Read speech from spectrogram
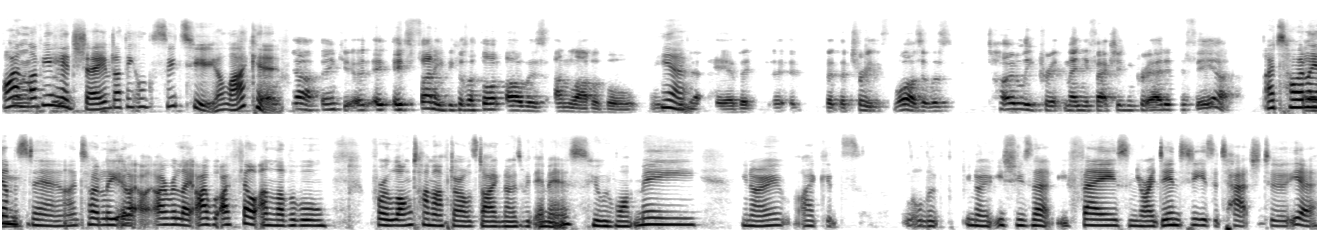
Oh, I love your head shaved. I think it looks suits you. I like oh, it. Yeah, thank you. It, it's funny because I thought I was unlovable yeah. with that hair, but uh, but the truth was it was totally cre- manufactured and created fear. I totally and, understand. I totally, yeah. I, I, relate. I, I felt unlovable for a long time after I was diagnosed with MS. Who would want me? You know, like it's all the you know issues that you face and your identity is attached to yeah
